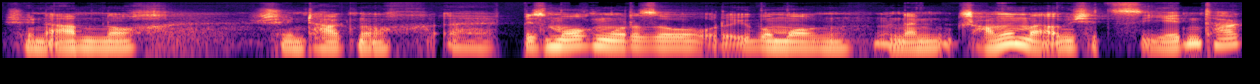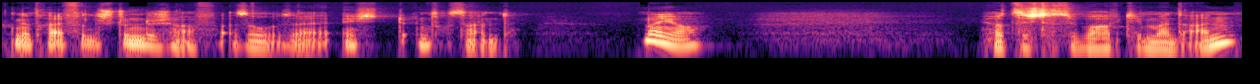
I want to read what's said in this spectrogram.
Schönen Abend noch, schönen Tag noch, äh, bis morgen oder so oder übermorgen. Und dann schauen wir mal, ob ich jetzt jeden Tag eine Dreiviertelstunde schaffe. Also echt interessant. Naja. Hört sich das überhaupt jemand an?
